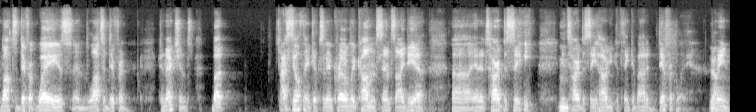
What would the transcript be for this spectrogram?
lots of different ways and lots of different connections. But I still think it's an incredibly common sense idea. Uh, and it's hard to see. Mm. It's hard to see how you can think about it differently. Yeah. I mean,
